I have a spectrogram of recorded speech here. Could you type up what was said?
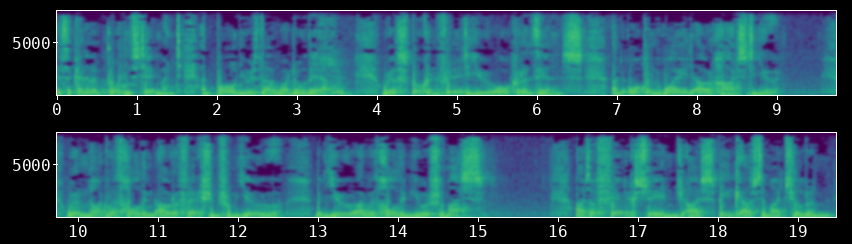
It's a kind of important statement. And Paul used that word oh there. We have spoken freely to you, O Corinthians, and opened wide our hearts to you. We're not withholding our affection from you, but you are withholding yours from us. As a fair exchange, I speak as to my children,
